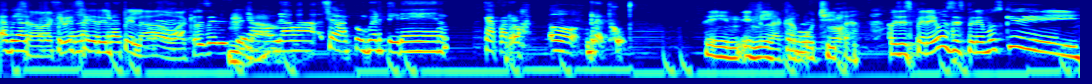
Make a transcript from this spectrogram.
había O sea, va a crecer el pelado, va a crecer el Mm. y pelado. ahora va- se va a convertir en Capa Roja o Red Hood. En, en la capuchita. Pues esperemos, esperemos que.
